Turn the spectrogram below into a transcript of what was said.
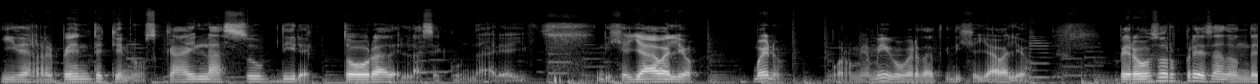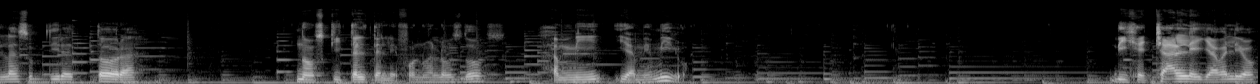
Y de repente que nos cae la subdirectora de la secundaria y dije ya valió. Bueno, por mi amigo, ¿verdad? Dije ya valió. Pero sorpresa, donde la subdirectora nos quita el teléfono a los dos, a mí y a mi amigo. dije, chale, ya valió.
